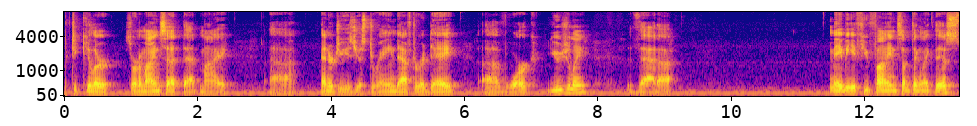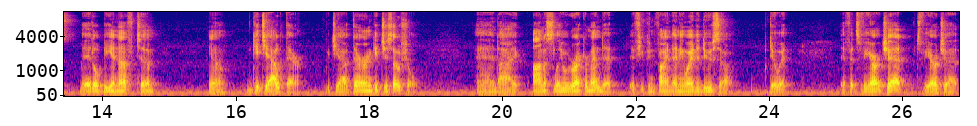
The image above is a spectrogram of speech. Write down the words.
particular sort of mindset that my uh, energy is just drained after a day of work, usually. That uh, maybe if you find something like this, it'll be enough to, you know, get you out there, get you out there and get you social. And I honestly would recommend it if you can find any way to do so. Do it. If it's VR chat, it's VR chat.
